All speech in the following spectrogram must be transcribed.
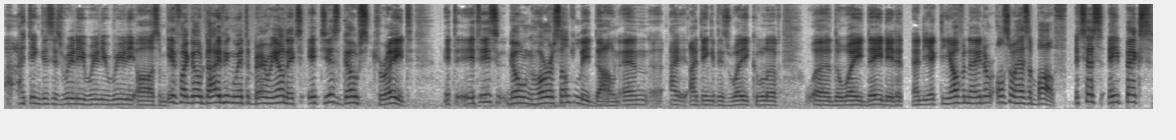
I think this is really, really, really awesome. If I go diving with the Baryonyx, it just goes straight. It, it is going horizontally down and uh, I, I think it is way cooler uh, the way they did it. And the Ichthyovenator also has a buff. It says Apex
